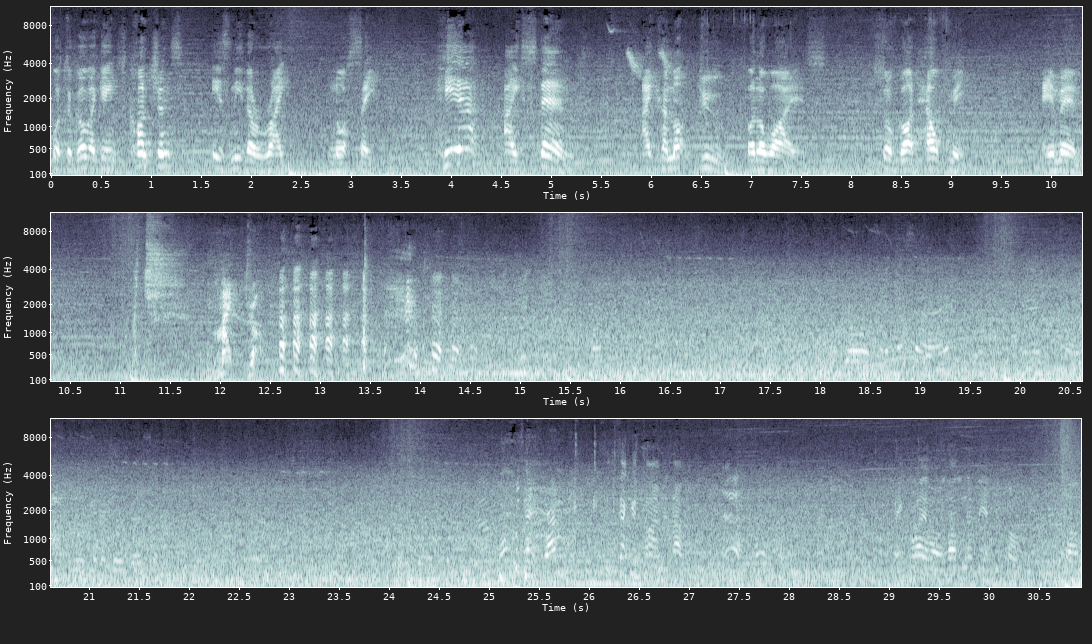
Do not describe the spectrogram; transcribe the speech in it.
or to go against conscience is neither right nor safe. Here I stand. I cannot do otherwise. So God help me. Amen. Mic drop. Time it happened. Wij want we hadden net ingekomen. Dan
